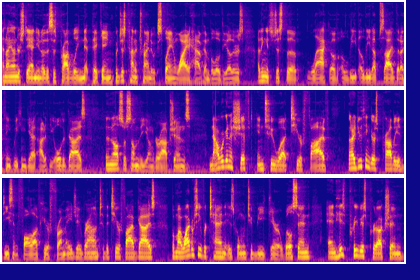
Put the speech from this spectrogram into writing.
And I understand, you know, this is probably nitpicking, but just kind of trying to explain why I have him below the others. I think it's just the lack of elite, elite upside that I think we can get out of the older guys, and then also some of the younger options. Now we're going to shift into uh, tier five. And I do think there's probably a decent fall off here from AJ Brown to the tier 5 guys, but my wide receiver 10 is going to be Garrett Wilson, and his previous production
